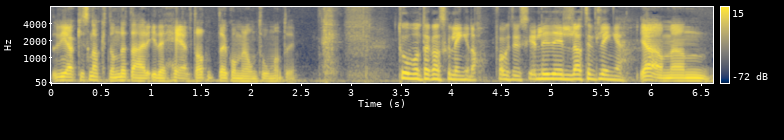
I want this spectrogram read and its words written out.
Vi har ikke snakket om dette her i det hele tatt. Det kommer om to måneder. To måneder er ganske lenge, da, faktisk. Eller relativt lenge. Ja, men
